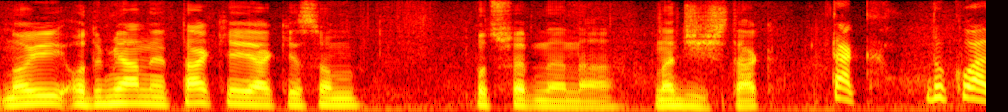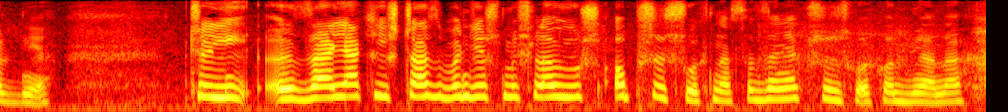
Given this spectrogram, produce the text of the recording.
No i odmiany takie, jakie są potrzebne na, na dziś, tak? Tak, dokładnie. Czyli e, za jakiś czas będziesz myślał już o przyszłych nasadzeniach, przyszłych odmianach.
